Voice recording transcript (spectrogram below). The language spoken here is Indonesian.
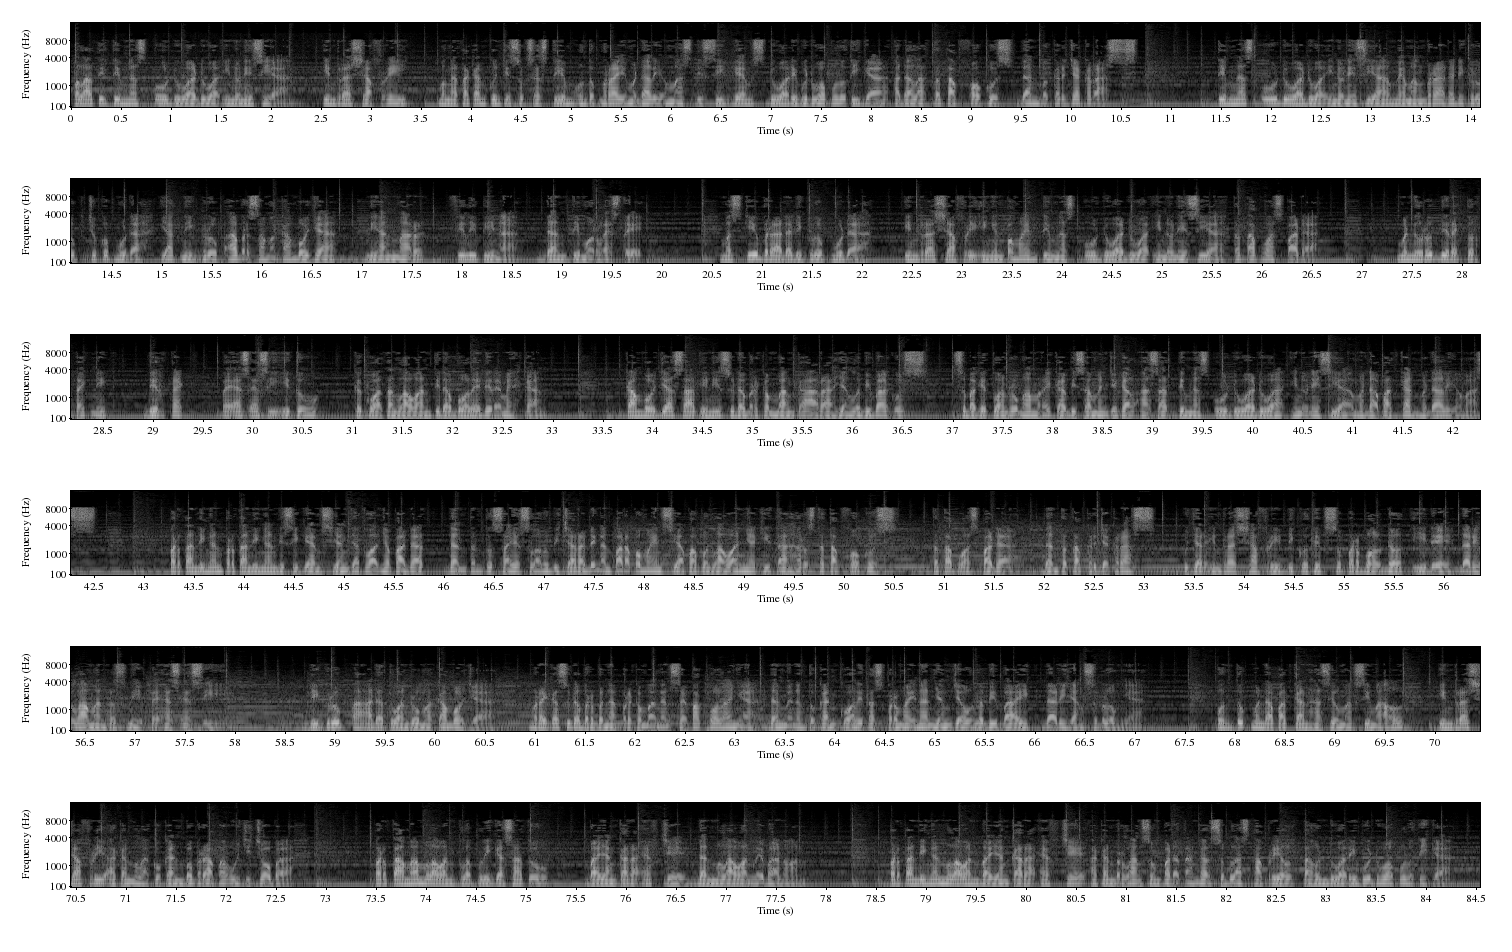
Pelatih Timnas U22 Indonesia, Indra Syafri, mengatakan kunci sukses tim untuk meraih medali emas di SEA Games 2023 adalah tetap fokus dan bekerja keras. Timnas U22 Indonesia memang berada di grup cukup mudah, yakni grup A bersama Kamboja, Myanmar, Filipina, dan Timor Leste. Meski berada di grup mudah, Indra Syafri ingin pemain Timnas U22 Indonesia tetap waspada. Menurut Direktur Teknik, Dirtek, PSSI itu, kekuatan lawan tidak boleh diremehkan. Kamboja saat ini sudah berkembang ke arah yang lebih bagus. Sebagai tuan rumah mereka bisa menjegal asa timnas U22 Indonesia mendapatkan medali emas. Pertandingan-pertandingan di SEA Games yang jadwalnya padat, dan tentu saya selalu bicara dengan para pemain siapa pun lawannya kita harus tetap fokus, tetap waspada, dan tetap kerja keras, ujar Indra Syafri dikutip superbowl.id dari laman resmi PSSI. Di grup A ada tuan rumah Kamboja, mereka sudah berbenah perkembangan sepak bolanya dan menentukan kualitas permainan yang jauh lebih baik dari yang sebelumnya. Untuk mendapatkan hasil maksimal, Indra Syafri akan melakukan beberapa uji coba. Pertama melawan klub Liga 1, Bayangkara FC dan melawan Lebanon. Pertandingan melawan Bayangkara FC akan berlangsung pada tanggal 11 April tahun 2023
